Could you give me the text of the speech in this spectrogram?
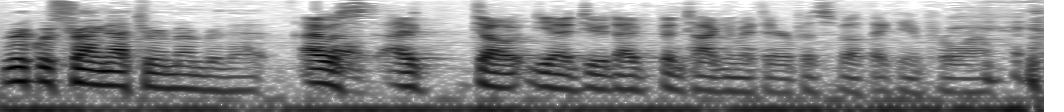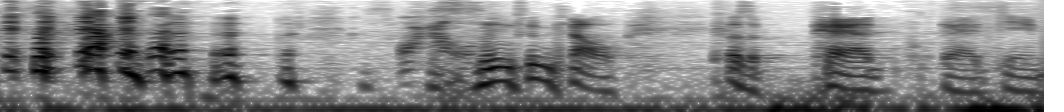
Rick was trying not to remember that. I was. I don't. Yeah, dude. I've been talking to my therapist about that game for a while. Wow. no, that was a bad, bad game.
